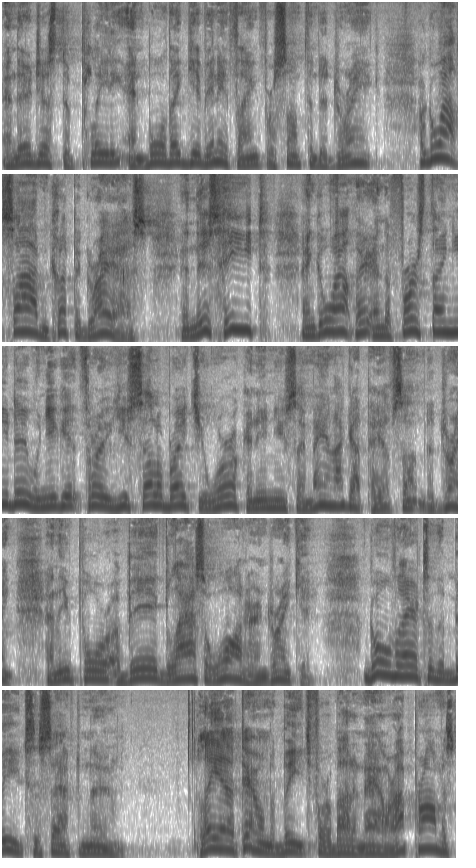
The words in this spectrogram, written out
and they're just depleting and boy, they give anything for something to drink. Or go outside and cut the grass in this heat and go out there and the first thing you do when you get through, you celebrate your work and then you say, "Man, I got to have something to drink." And you pour a big glass of water and drink it. Go over there to the beach this afternoon. Lay out there on the beach for about an hour. I promise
